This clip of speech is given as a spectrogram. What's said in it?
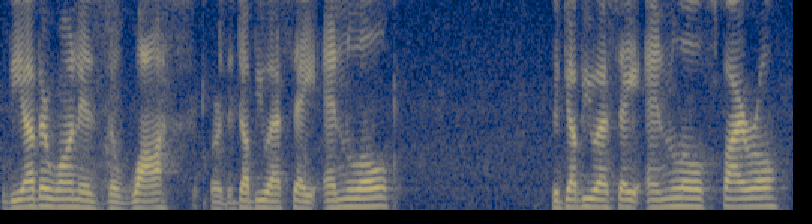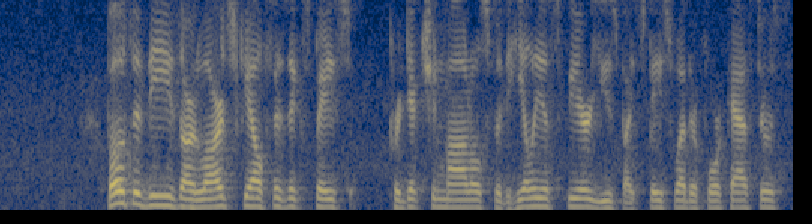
the other one is the WAS or the WSA Enlil. The WSA Enlil spiral. Both of these are large-scale physics-based prediction models for the heliosphere used by space weather forecasters.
